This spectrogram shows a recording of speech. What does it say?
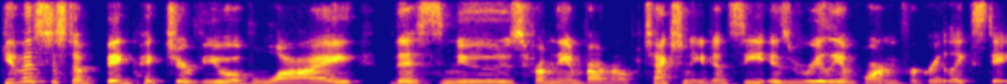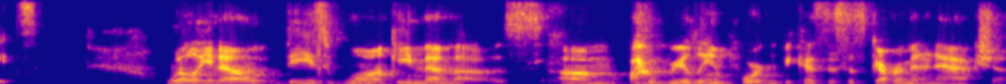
Give us just a big picture view of why this news from the Environmental Protection Agency is really important for Great Lakes states. Well, you know, these wonky memos um, are really important because this is government in action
